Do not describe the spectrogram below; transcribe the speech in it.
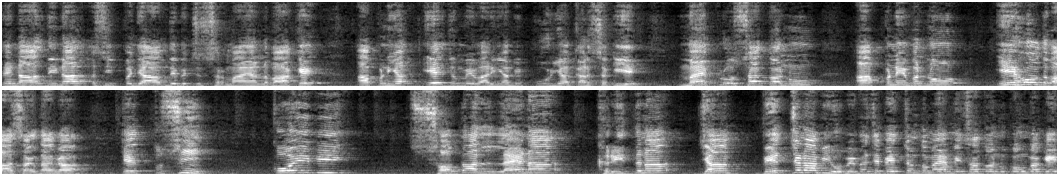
ਤੇ ਨਾਲ ਦੀ ਨਾਲ ਅਸੀਂ ਪੰਜਾਬ ਦੇ ਵਿੱਚ ਸਰਮਾਇਆ ਲਵਾ ਕੇ ਆਪਣੀਆਂ ਇਹ ਜ਼ਿੰਮੇਵਾਰੀਆਂ ਵੀ ਪੂਰੀਆਂ ਕਰ ਸਕੀਏ। ਮੈਂ ਭਰੋਸਾ ਤੁਹਾਨੂੰ ਆਪਣੇ ਵੱਲੋਂ ਇਹੋ ਦਵਾ ਸਕਦਾਗਾ ਕਿ ਤੁਸੀਂ ਕੋਈ ਵੀ ਸੌਦਾ ਲੈਣਾ, ਖਰੀਦਣਾ ਜਾਂ ਵੇਚਣਾ ਵੀ ਹੋਵੇ, ਵੈਸੇ ਵੇਚਣ ਤੋਂ ਮੈਂ ਹਮੇਸ਼ਾ ਤੁਹਾਨੂੰ ਕਹੂੰਗਾ ਕਿ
